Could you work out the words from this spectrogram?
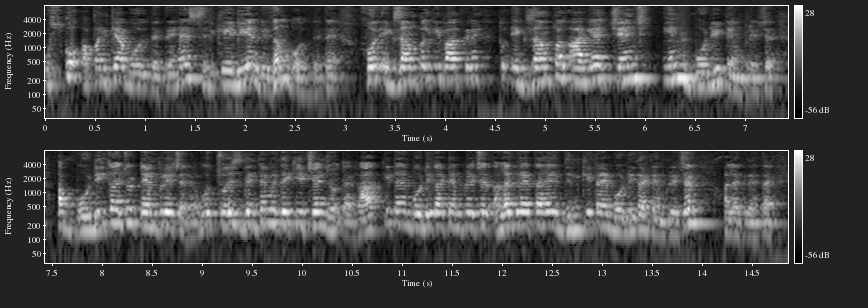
उसको अपन क्या बोल देते हैं? सिर्केडियन रिदम बोल देते हैं। फॉर एग्ज़ाम्पल की बात करें तो एग्ज़ाम्पल आ गया चेंज इन बॉडी टेम्परेचर अब बॉडी का जो टेम्परेचर है, वो चौबीस घंटे में देखिए चेंज होता है। रात के टाइम बॉडी का टेम्परेचर अलग रहता है, दिन के टाइम बॉडी का टेम्परेचर अलग रहता है।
